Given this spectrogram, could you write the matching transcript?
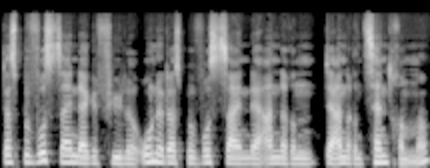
das Bewusstsein der Gefühle, ohne das Bewusstsein der anderen, der anderen Zentren. Ne?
